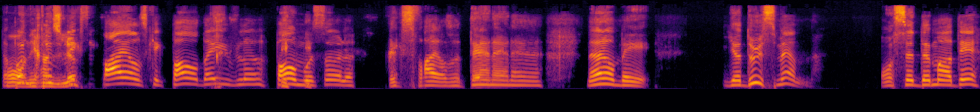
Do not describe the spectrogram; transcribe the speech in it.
T'as oh, pas on est rendu là. X-Files quelque part, Dave, là? Parle-moi ça, là. X-Files, non, non, mais il y a deux semaines, on se demandait,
